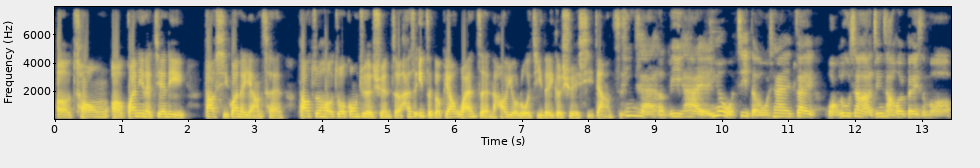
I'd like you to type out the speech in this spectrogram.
呃，从呃观念的建立到习惯的养成，到最后做工具的选择，还是一整个比较完整，然后有逻辑的一个学习这样子。听起来很厉害耶！因为我记得我现在在网络上啊，经常会被什么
